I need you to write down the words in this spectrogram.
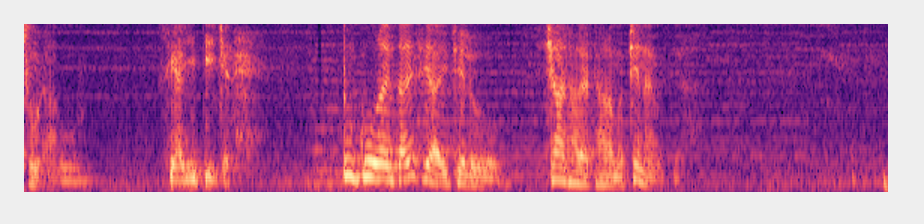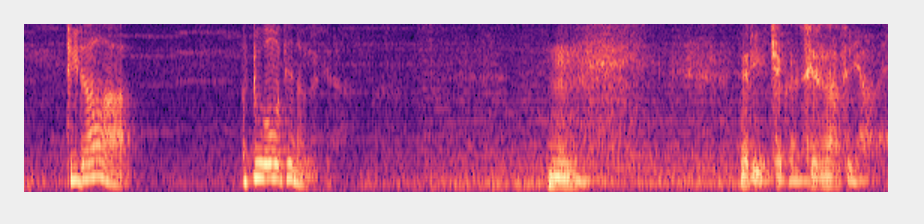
ဆိုတာကိုဆရာကြီးသိချင်တယ် သူကိုယ်တိုင်တိုင်းဆရာကြီးဖြစ်လို့ရထားတဲ့ဓာတ်တော့မဖြစ်နိုင်ဘူးဆရာဒီဓာတ်ကအတူအောင်မဖြစ်နိုင်ဘူးလားဆရာဟွန်းအဲ့ဒီအချက်ကစဉ်းစားစရာပဲ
